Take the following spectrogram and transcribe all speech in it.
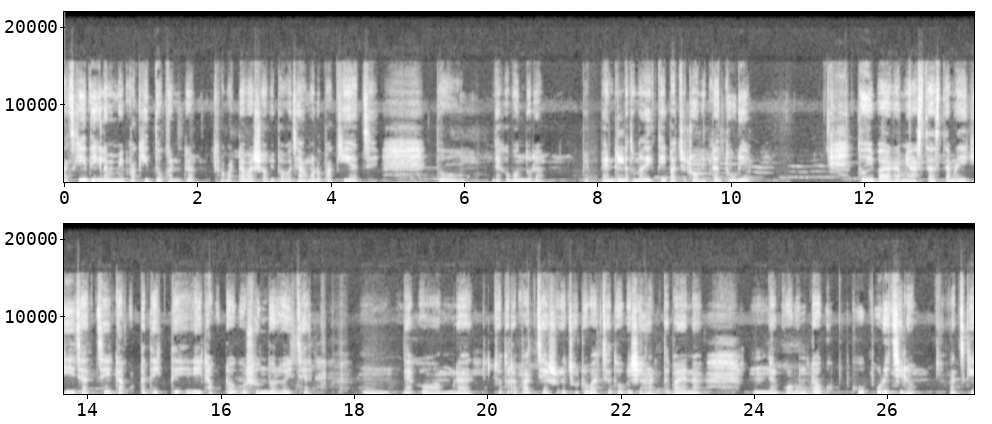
আজকেই দেখলাম আমি পাখির দোকানটা। খাবার টাবার সবই পাওয়া যায়। আমারও পাখি আছে। তো দেখো বন্ধুরা প্যান্ডেলটা তোমরা দেখতেই পাচ্ছ একটু অনেকটা দূরে। তো এবার আমি আস্তে আস্তে আমরা এগিয়ে যাচ্ছি ঠাকুরটা দেখতে। এই ঠাকুরটাও খুব সুন্দর হয়েছে। দেখো আমরা যতটা পাচ্ছি, আসলে ছোট বাচ্চা তো বেশি হাঁটতে পারে না। গরমটাও খুব খুব পড়েছিল। আজকে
